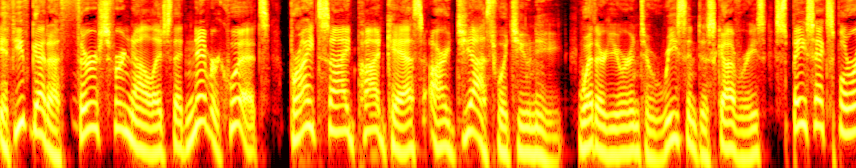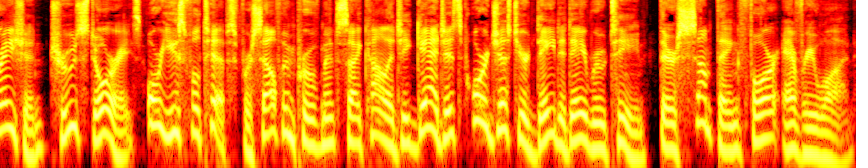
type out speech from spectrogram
If you've got a thirst for knowledge that never quits, Brightside Podcasts are just what you need. Whether you're into recent discoveries, space exploration, true stories, or useful tips for self improvement, psychology, gadgets, or just your day to day routine, there's something for everyone.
